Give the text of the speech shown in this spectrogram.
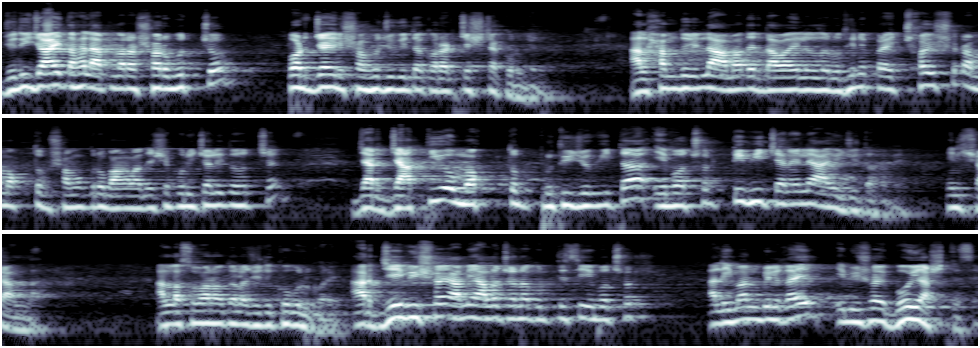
যদি যায়, তাহলে আপনারা সর্বোচ্চ পর্যায়ের সহযোগিতা করার চেষ্টা করবেন। আলহামদুলিল্লাহ, আমাদের দাওয়াইল্লার অধীনে প্রায় ছয়শোটা মক্তব সমগ্র বাংলাদেশে পরিচালিত হচ্ছে, যার জাতীয় মক্তব প্রতিযোগিতা এবছর টিভি চ্যানেলে আয়োজিত হবে, ইনশাআল্লাহ। আল্লাহ সুবাহতাল্লাহ যদি কবুল করে। আর যে বিষয়ে আমি আলোচনা করতেছি এবছর আল ইমান বিল গায়েব, এ বিষয়ে বই আসতেছে।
